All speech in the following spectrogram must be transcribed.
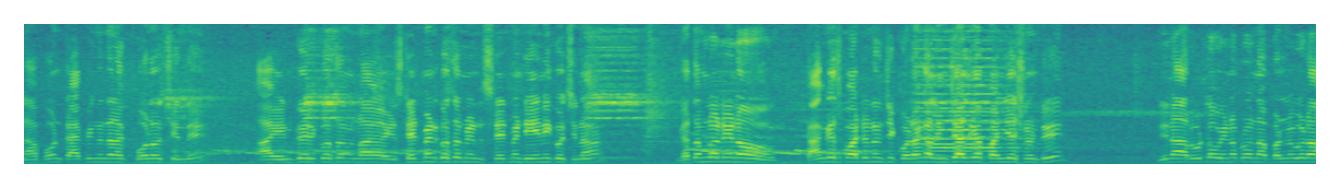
నా ఫోన్ ట్యాపింగ్ ఉంది నాకు ఫోన్ వచ్చింది. ఆ ఎంక్వైరీ కోసం నా స్టేట్మెంట్ కోసం నేను స్టేట్మెంట్ ఏనికి వచ్చిన గతంలో నేను కాంగ్రెస్ పార్టీ నుంచి కొడంగల్ ఇన్ఛార్జ్గా పనిచేసి ఉంటే నేను ఆ రూట్లో పోయినప్పుడు నా బండ్లు కూడా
